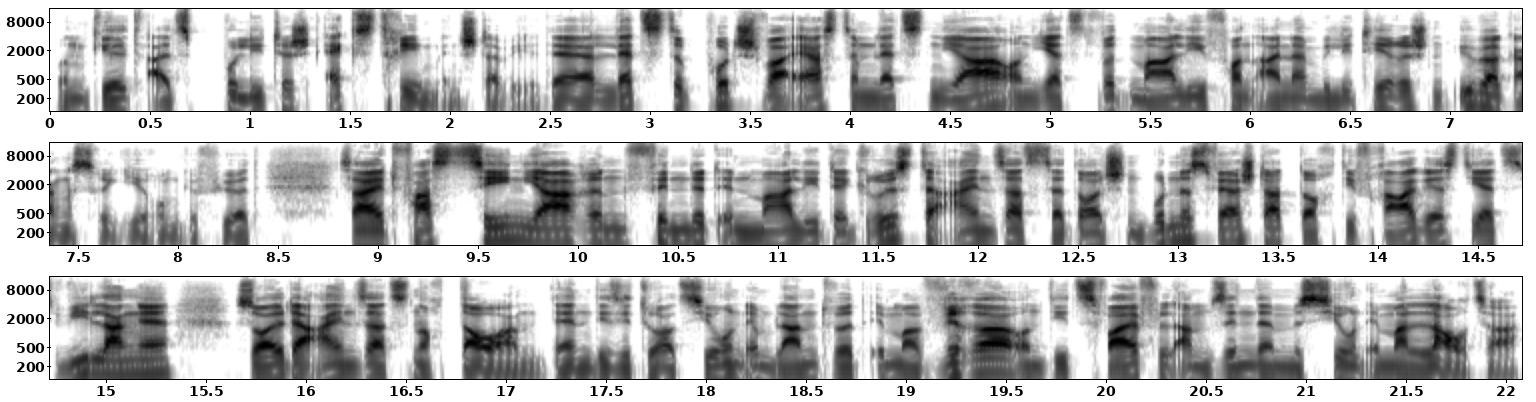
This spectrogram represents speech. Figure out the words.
und gilt als politisch extrem instabil. Der letzte Putsch war erst im letzten Jahr und jetzt wird Mali von einer militärischen Übergangsregierung geführt. Seit fast zehn Jahren findet in Mali der größte Einsatz der deutschen Bundeswehr statt. Doch die Frage ist jetzt, wie lange soll der Einsatz noch dauern? Denn die Situation Situation im Land wird immer wirrer und die Zweifel am Sinn der Mission immer lauter.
